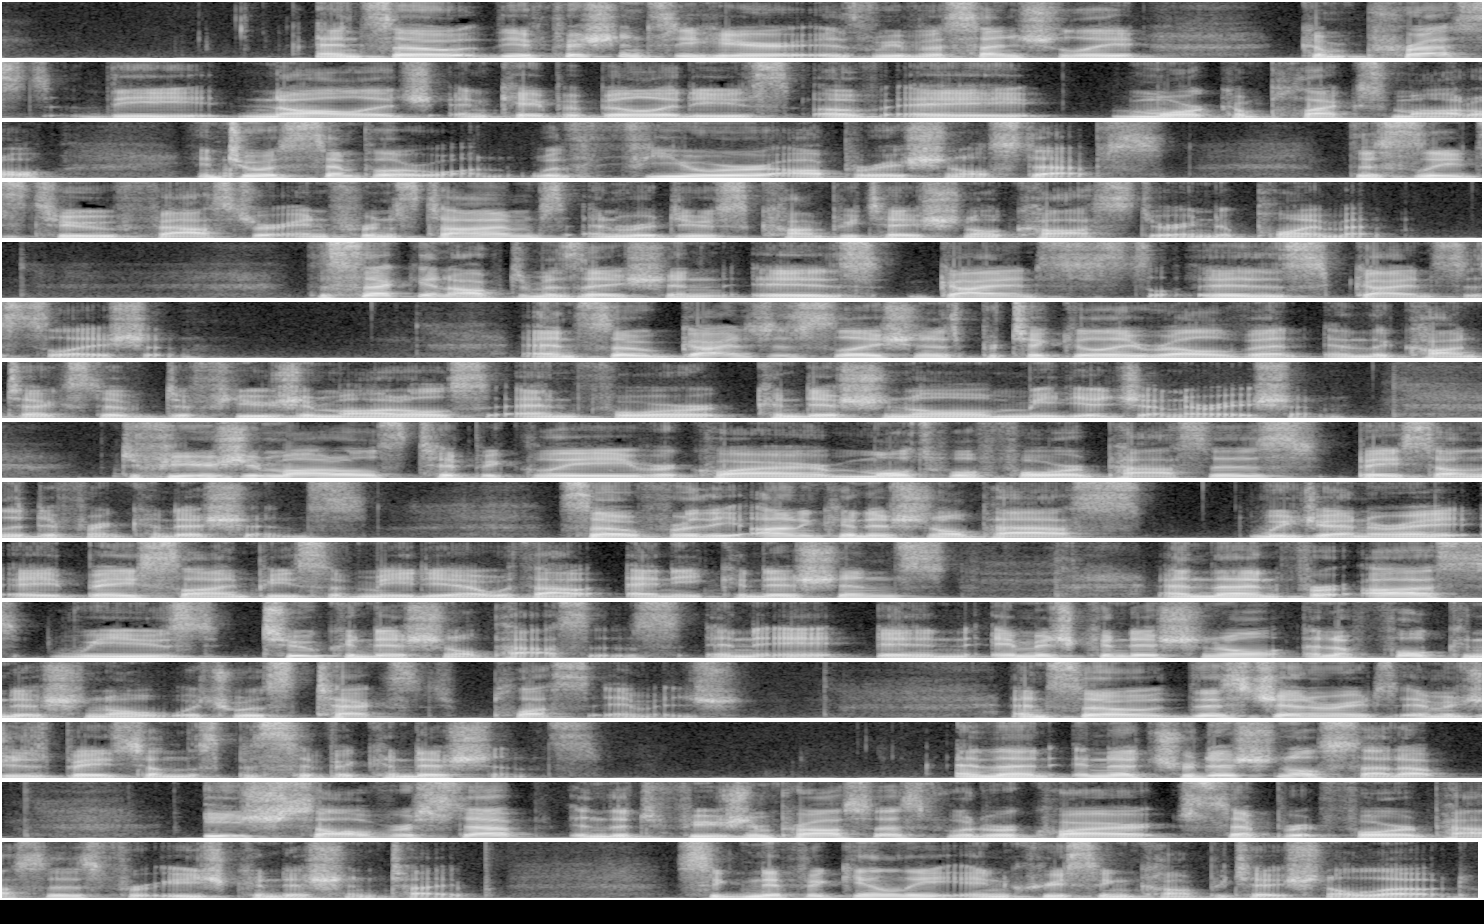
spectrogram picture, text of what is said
And so the efficiency here is we've essentially compressed the knowledge and capabilities of a more complex model into a simpler one with fewer operational steps. This leads to faster inference times and reduced computational costs during deployment. The second optimization is guidance, is guidance distillation. And so guidance distillation is particularly relevant in the context of diffusion models and for conditional media generation. Diffusion models typically require multiple forward passes based on the different conditions. So for the unconditional pass, we generate a baseline piece of media without any conditions. And then for us, we used two conditional passes, an, an image conditional and a full conditional, which was text plus image. And so this generates images based on the specific conditions. And then in a traditional setup, Each solver step in the diffusion process would require separate forward passes for each condition type, significantly increasing computational load.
